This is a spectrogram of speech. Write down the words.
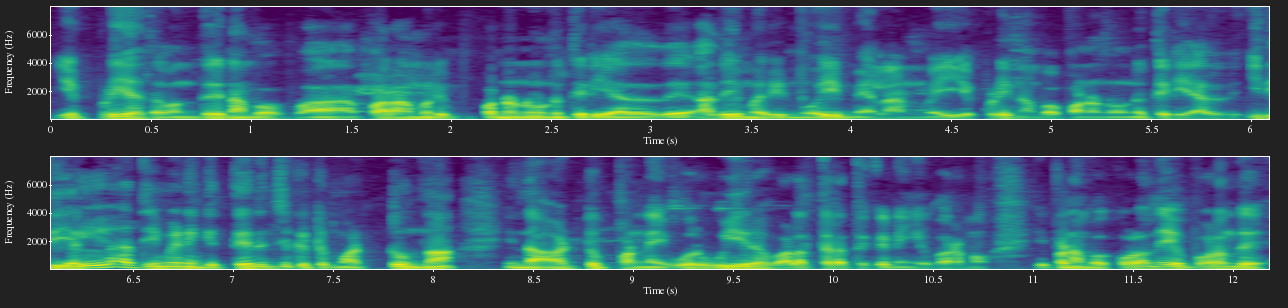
எப்படி அதை வந்து நம்ம ப- பராமரிப்பு பண்ணணும்னு தெரியாதது அதே மாதிரி நோய் மேலாண்மை எப்படி நம்ம பண்ணணும்னு தெரியாதது. இது எல்லாத்தையுமே நீங்கள் தெரிஞ்சுக்கிட்டு மட்டும்தான் இந்த ஆட்டுப்பண்ணை ஒரு உயிரை வளர்த்துறதுக்கு நீங்கள் வரணும். இப்போ நம்ம குழந்தைய பிறந்து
